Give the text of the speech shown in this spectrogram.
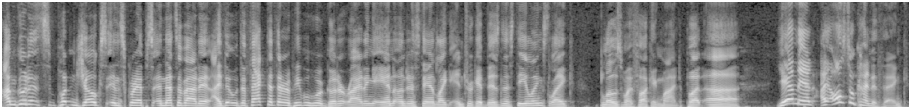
I'm good at putting jokes in scripts, and that's about it. I do, the fact that there are people who are good at writing and understand like intricate business dealings like blows my fucking mind. But uh, yeah, man, I also kind of think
